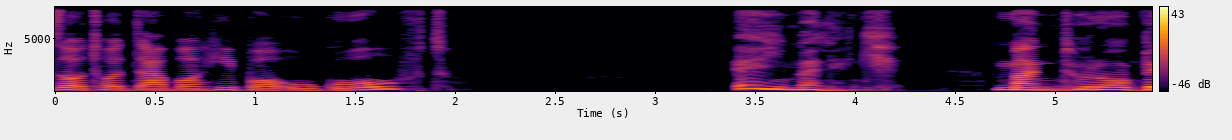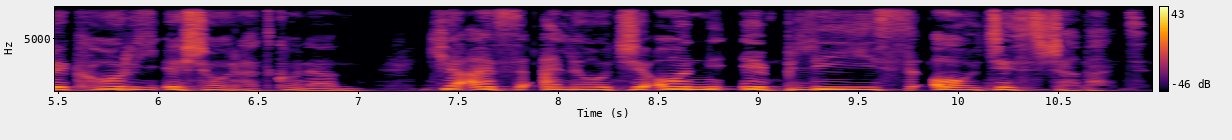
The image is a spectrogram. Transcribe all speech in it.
ذات و دواهی با او گفت ای ملک من تو را به کاری اشارت کنم که از علاج آن ابلیس عاجز شود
